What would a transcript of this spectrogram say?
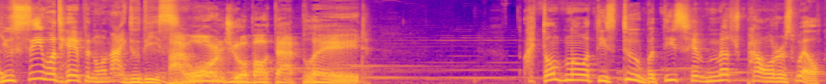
you see what happened when I do this? I warned you about that blade. I don't know what these do, but these have much power as well.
